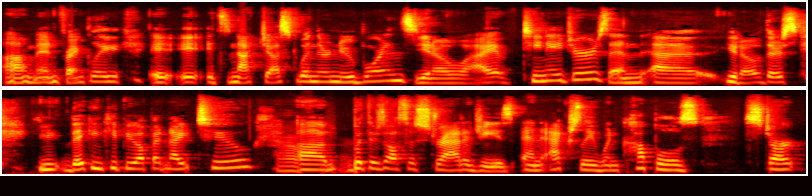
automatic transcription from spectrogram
Um, and frankly, it, it's not just when they're newborns. You know, I have teenagers and, uh, you know, there's, you, they can keep you up at night too. Oh, um, sure. But there's also strategies. And actually, when couples start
